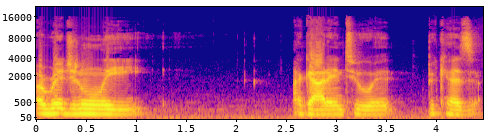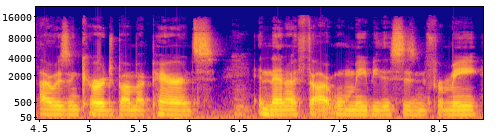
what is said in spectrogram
originally I got into it because I was encouraged by my parents. And then I thought, well, maybe this isn't for me.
